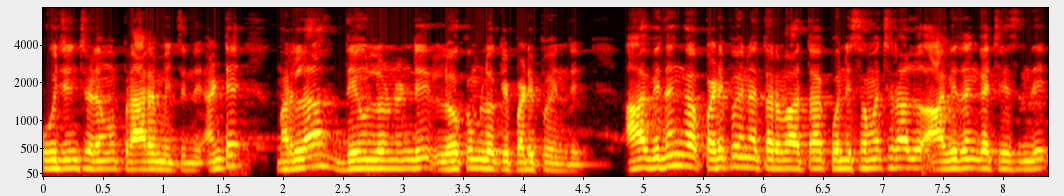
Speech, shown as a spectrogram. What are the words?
పూజించడము ప్రారంభించింది. అంటే మరలా దేవుళ్ళ నుండి లోకంలోకి పడిపోయింది. ఆ విధంగా పడిపోయిన తర్వాత కొన్ని సంవత్సరాలు ఆ విధంగా చేసింది.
